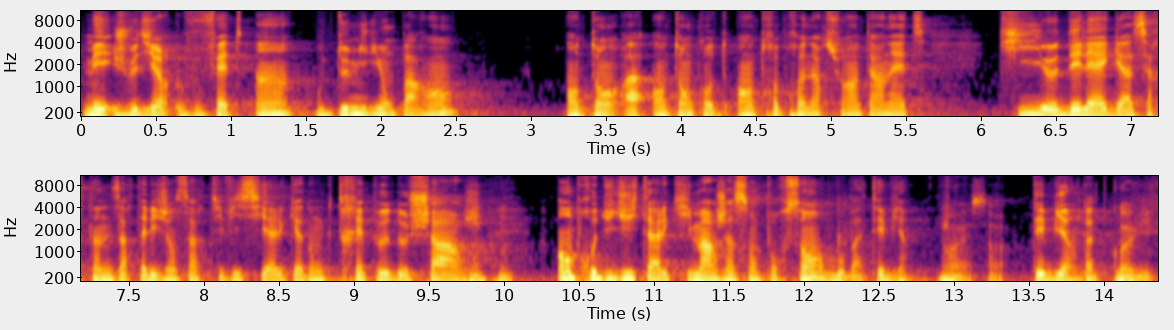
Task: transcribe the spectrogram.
mais je veux dire, vous faites 1 ou 2 millions par an en tant, en tant qu'entrepreneur sur Internet qui euh, délègue à certaines intelligences artificielles, qui a donc très peu de charges Mhm. en produit digital qui marge à 100%, bon bah t'es bien. Ouais, ça va. T'es bien. T'as de quoi vivre.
